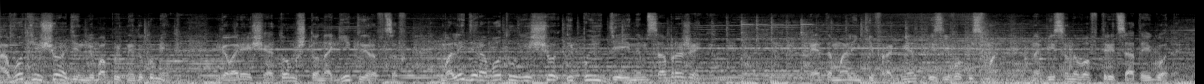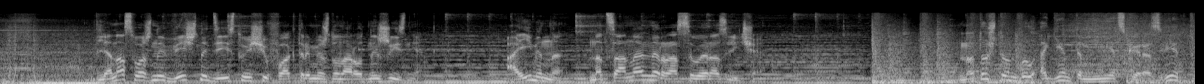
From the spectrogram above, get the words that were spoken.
А вот еще один любопытный документ, говорящий о том, что на гитлеровцев Валиди работал еще и по идейным соображениям. Это маленький фрагмент из его письма, написанного в 30-е годы. Для нас важны вечно действующие факторы международной жизни, а именно национально-расовые различия. Но то, что он был агентом немецкой разведки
